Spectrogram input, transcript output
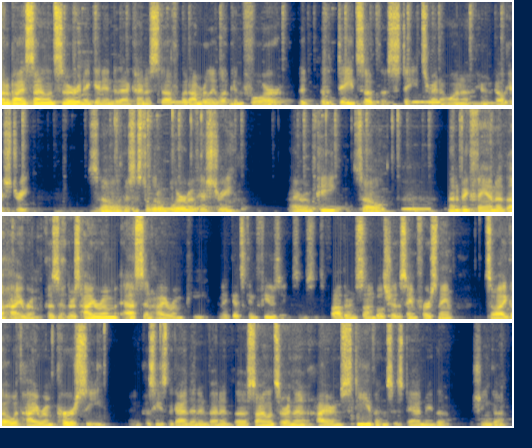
How to buy a silencer, and they get into that kind of stuff. But I'm really looking for the, the dates of the states, right? I want to, here we go, history. So there's just a little blurb of history. Hiram P. So I'm not a big fan of the Hiram because there's Hiram S and Hiram P, and it gets confusing since it's father and son both share the same first name. So I go with Hiram Percy because he's the guy that invented the silencer, and then Hiram Stevens, his dad made the machine gun.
